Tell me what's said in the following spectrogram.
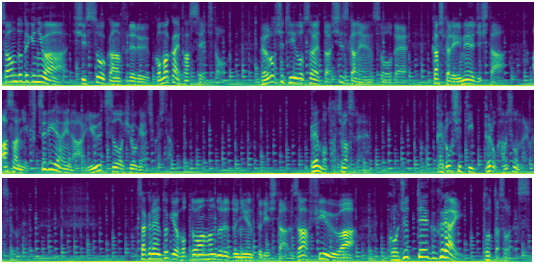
サウンド的には疾走感あふれる細かいパッセージとベロシティを抑えた静かな演奏で歌詞からイメージした朝に不釣り合いな憂鬱を表現しました。弁も立ちますね。ベロシティベロ噛みそうになりますけどね。昨年 TOKIOHOT100 にエントリーした The Few は50テイクくらい撮ったそうです。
